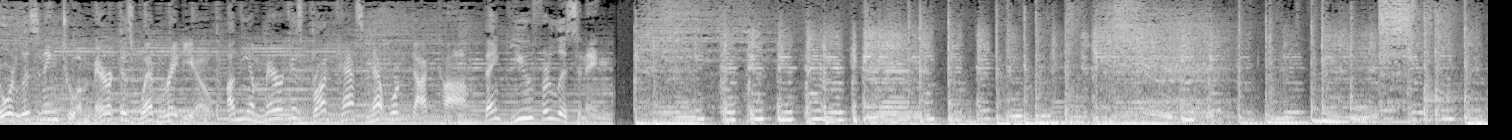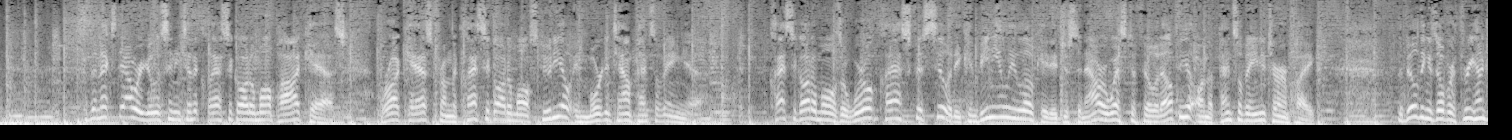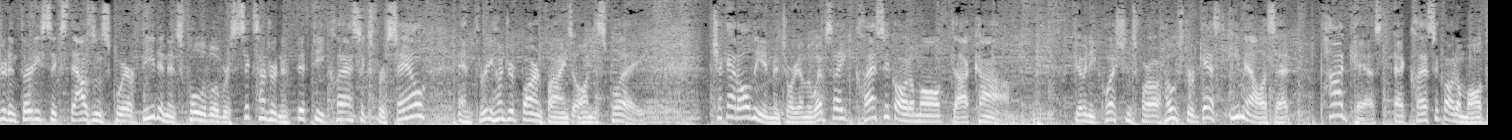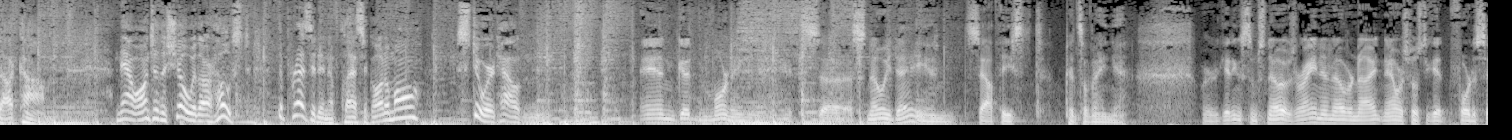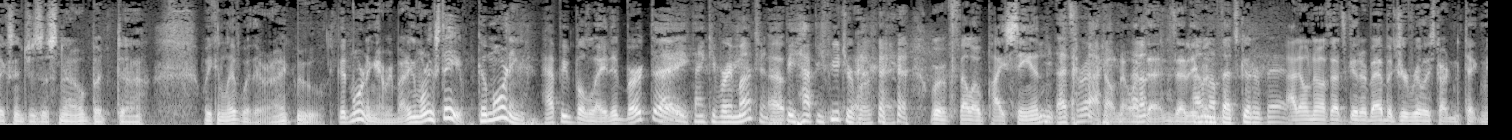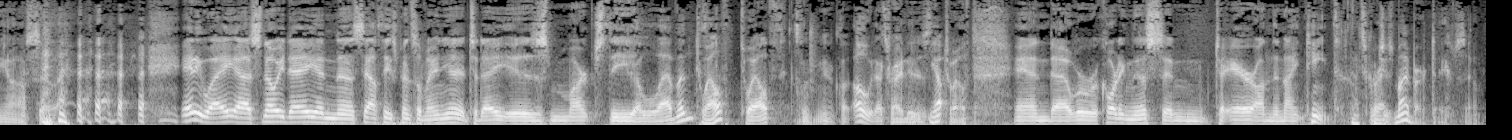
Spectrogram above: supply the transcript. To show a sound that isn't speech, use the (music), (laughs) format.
You're listening to America's Web Radio on the AmericasBroadcastNetwork.com. Thank you for listening. For the next hour, you're listening to the Classic Auto Mall podcast, broadcast from the Classic Auto Mall studio in Morgantown, Pennsylvania. Classic Auto Mall is a world-class facility conveniently located just an hour west of Philadelphia on the Pennsylvania Turnpike. The building is over 336,000 square feet and is full of over 650 classics for sale and 300 barn finds on display. Check out all the inventory on the website classicautomall.com. If you have any questions for our host or guest, email us at podcast at classicautomall.com. Now on to the show with our host, the president of Classic Auto Mall, Stuart Howden. And good morning. It's a snowy day in southeast Pennsylvania. We're getting some snow. It was raining overnight. Now we're supposed to get four to six inches of snow, but uh, we can live with it, right? Ooh. Good morning, everybody. Good morning, Steve. Good morning. Happy belated birthday. Hey, thank you very much, and happy happy future birthday. (laughs) We're a fellow Piscean. That's right. I don't know I what don't- that is. That I don't even- know if that's good or bad. I don't know if that's good or bad, but you're really starting to take me off. So, (laughs) anyway, uh, snowy day in uh, southeast Pennsylvania. Today is March the 11th, 12th. 12th. You know, close- Oh, that's right. It is Yep. the 12th, and uh, we're recording this and to air on the 19th. That's which is my birthday. So,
